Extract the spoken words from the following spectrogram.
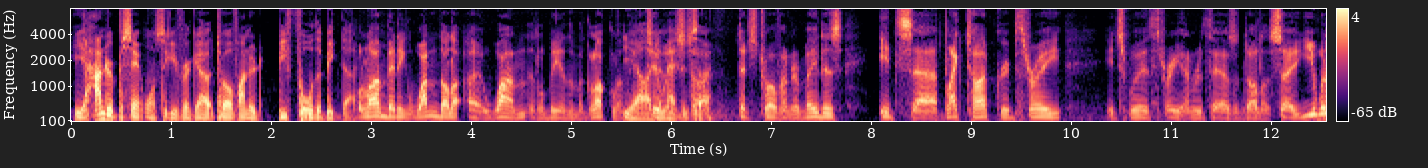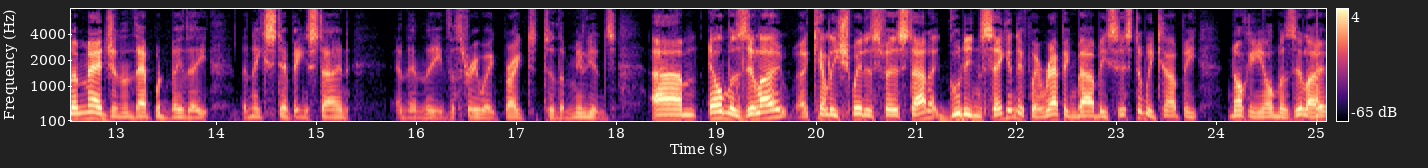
he 100% wants to give her a go at 1200 before the big day. Well, I'm betting $1.01 it'll be in the McLaughlin. Yeah, I'd imagine so. That's 1200 metres. It's uh, black type, Group 3. It's worth $300,000. So you would imagine that that would be the, the next stepping stone and then the, the three week break to, to the millions. Um, El Mazzillo, uh, Kelly Schweida's first starter, good in second. If we're wrapping Barbie's sister, we can't be knocking El Mazzillo.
